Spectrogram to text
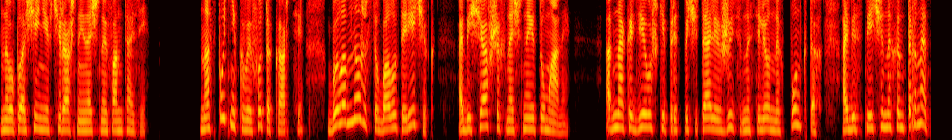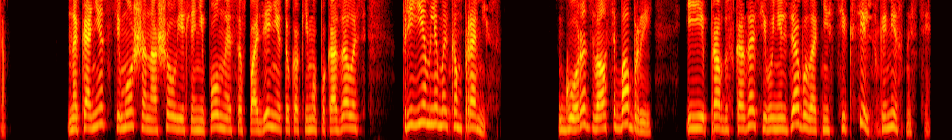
на воплощение вчерашней ночной фантазии. На спутниковой фотокарте было множество болот и речек, обещавших ночные туманы. Однако девушки предпочитали жить в населенных пунктах, обеспеченных интернетом. Наконец Тимоша нашел, если не полное совпадение, то, как ему показалось, приемлемый компромисс. Город звался Бобры, и, правду сказать, его нельзя было отнести к сельской местности.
